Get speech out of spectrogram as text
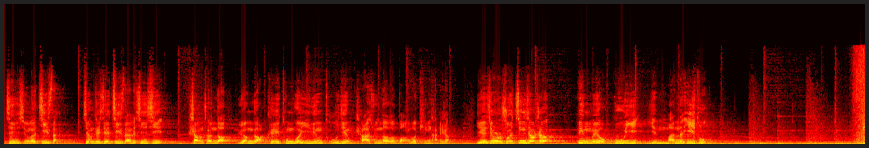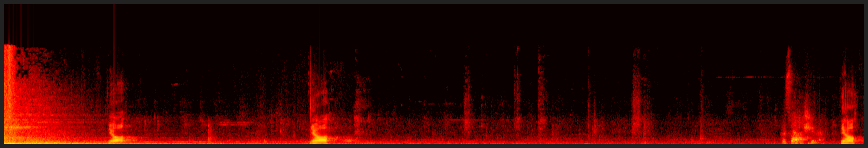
进行了记载，将这些记载的信息上传到原告可以通过一定途径查询到的网络平台上。也就是说，经销商并没有故意隐瞒的意图。你好，你好，夏老师，你好。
